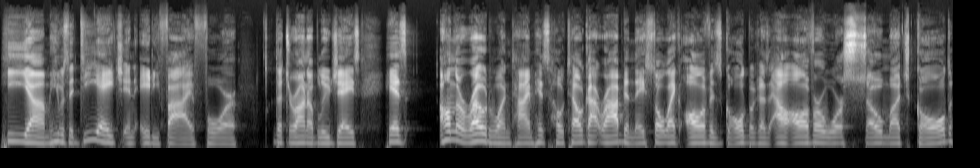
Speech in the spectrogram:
He um he was a DH in '85 for the Toronto Blue Jays. His on the road one time, his hotel got robbed and they stole like all of his gold because Al Oliver wore so much gold.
